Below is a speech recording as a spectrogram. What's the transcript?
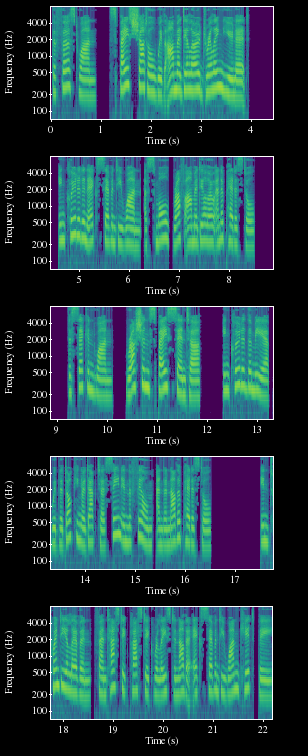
The first one, Space Shuttle with Armadillo Drilling Unit, included an X-71, a small, rough armadillo and a pedestal. The second one, Russian Space Center, included the Mir, with the docking adapter seen in the film, and another pedestal. In 2011, Fantastic Plastic released another X-71 kit, the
